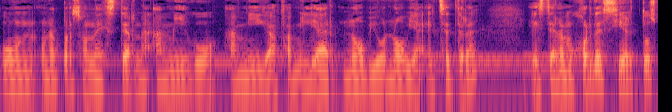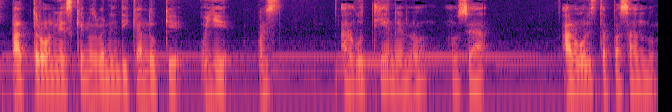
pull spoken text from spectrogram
una persona externa, amigo, amiga, familiar, novio, novia, etcétera, este, a lo mejor de ciertos patrones que nos van indicando que, oye, pues algo tiene, ¿no? O sea, algo le está pasando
